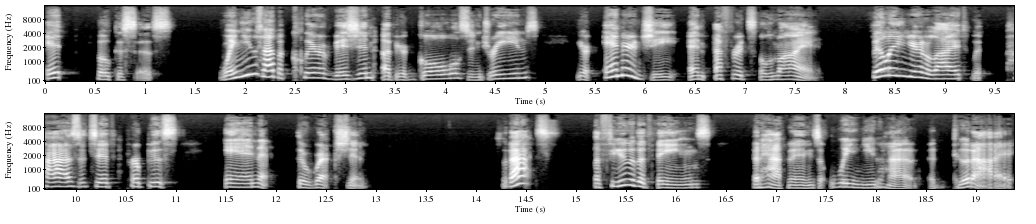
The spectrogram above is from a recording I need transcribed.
it focuses. When you have a clear vision of your goals and dreams, your energy and efforts align, filling your life with positive purpose and direction. So that's a few of the things that happens when you have a good eye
